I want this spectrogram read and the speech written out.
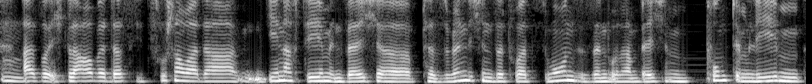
Mhm. Also ich glaube, dass die Zuschauer da, je nachdem, in welcher persönlichen Situation sie sind oder an welchem Punkt im Leben,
